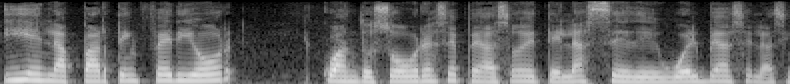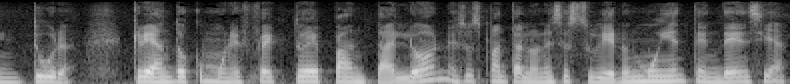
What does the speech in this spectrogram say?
y en la parte inferior cuando sobra ese pedazo de tela se devuelve hacia la cintura, creando como un efecto de pantalón. Esos pantalones estuvieron muy en tendencia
